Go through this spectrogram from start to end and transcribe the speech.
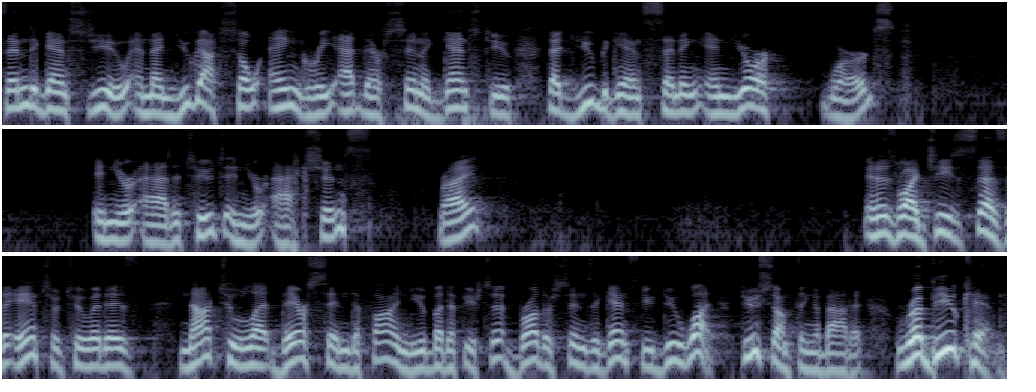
sinned against you, and then you got so angry at their sin against you that you began sinning in your words, in your attitudes, in your actions, right? And this is why Jesus says the answer to it is not to let their sin define you, but if your brother sins against you, do what? Do something about it. Rebuke him.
